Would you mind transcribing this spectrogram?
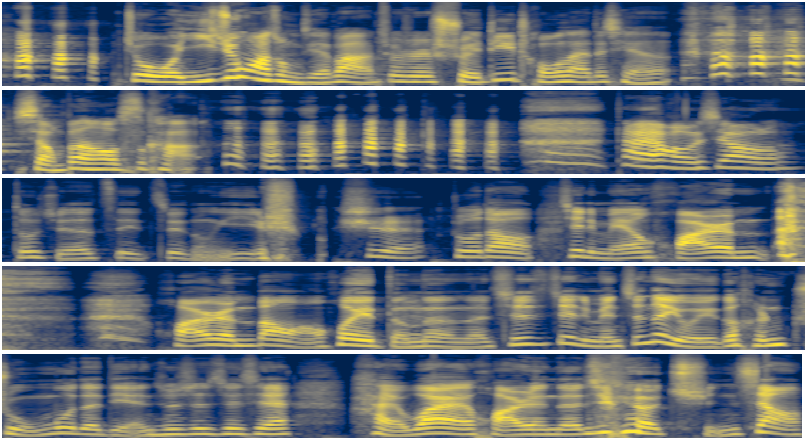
就我一句话总结吧，就是水滴筹来的钱，想办奥斯卡。太好笑了。都觉得自己最懂艺术。是，说到这里面华人华人办晚会等等的，其实这里面真的有一个很瞩目的点，就是这些海外华人的这个群像，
